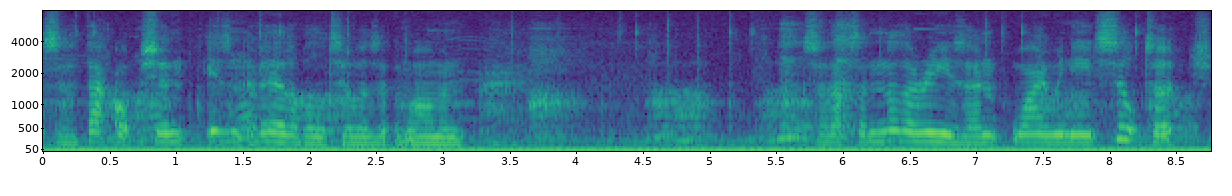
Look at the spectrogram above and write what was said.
So that option isn't available to us at the moment so that's another reason why we need Silk Touch.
